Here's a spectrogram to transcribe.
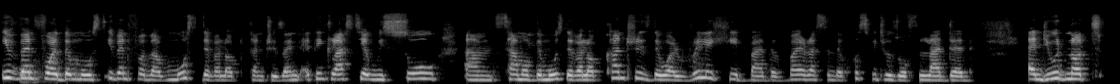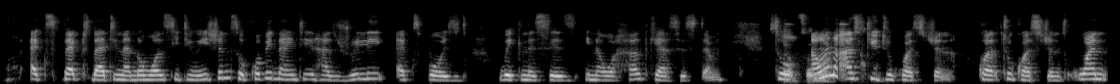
even for the most, even for the most developed countries. And I think last year we saw um, some of the most developed countries, they were really hit by the virus, and the hospitals were flooded and you would not expect that in a normal situation. So COVID 19 has really exposed weaknesses in our healthcare system. So Absolutely. I want to ask you two question, two questions. One,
